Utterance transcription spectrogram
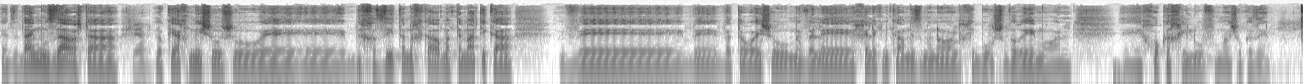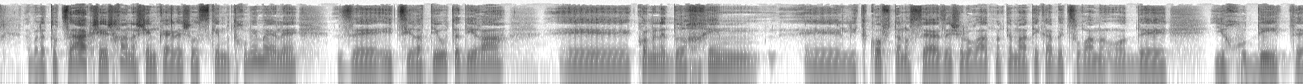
זה די מוזר שאתה כן. לוקח מישהו שהוא אה, אה, בחזית המחקר במתמטיקה, ו, ו, ואתה רואה שהוא מבלה חלק ניכר מזמנו על חיבור שברים או על אה, חוק החילוף או משהו כזה. אבל התוצאה, כשיש לך אנשים כאלה שעוסקים בתחומים האלה, זה יצירתיות אדירה, אה, כל מיני דרכים אה, לתקוף את הנושא הזה של הוראת מתמטיקה בצורה מאוד אה, ייחודית, אה,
